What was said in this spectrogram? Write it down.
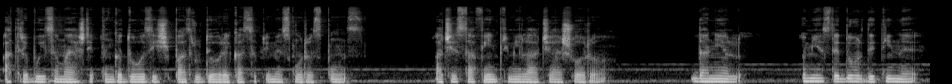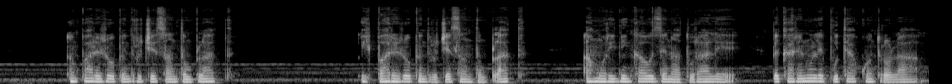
A trebuit să mai aștept încă 24 de ore ca să primesc un răspuns. Acesta fiind primit la aceeași oră. Daniel, îmi este dor de tine. Îmi pare rău pentru ce s-a întâmplat. Îi pare rău pentru ce s-a întâmplat? A murit din cauze naturale pe care nu le putea controla.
